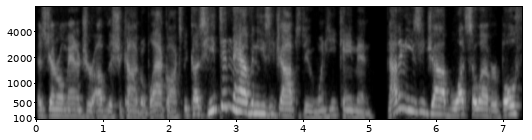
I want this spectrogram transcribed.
as general manager of the Chicago Blackhawks because he didn't have an easy job to do when he came in. Not an easy job whatsoever, both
